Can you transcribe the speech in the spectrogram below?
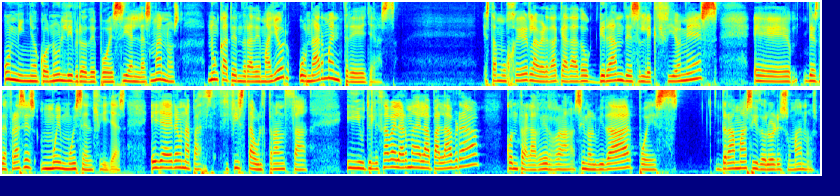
Un niño con un libro de poesía en las manos nunca tendrá de mayor un arma entre ellas. Esta mujer, la verdad, que ha dado grandes lecciones eh, desde frases muy, muy sencillas. Ella era una pacifista ultranza y utilizaba el arma de la palabra contra la guerra, sin olvidar, pues, dramas y dolores humanos.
